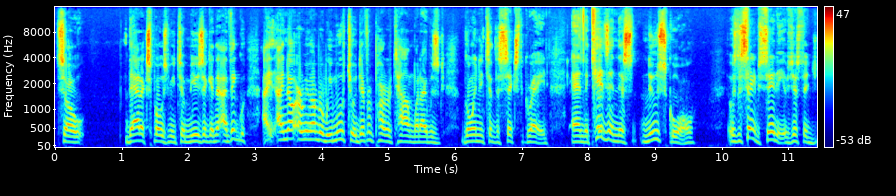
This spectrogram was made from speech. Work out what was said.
so that exposed me to music. And I think, I, I know, I remember we moved to a different part of town when I was going into the sixth grade. And the kids in this new school, it was the same city. It was just a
